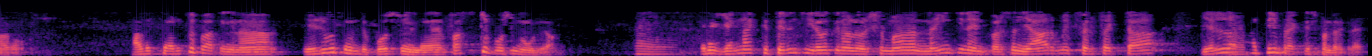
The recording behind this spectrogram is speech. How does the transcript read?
ஆகும். அதுக்கு அடுத்து பாத்தீங்கன்னா எழுபத்தி ரெண்டு போஸ்டிங்ல ஃபர்ஸ்ட் போஸ்டிங் உங்களுக்கு தான் ஏன்னா எனக்கு தெரிஞ்சு இருபத்தி நாலு வருஷமா நைன்டி நைன் பர்சன்ட் யாருமே பெர்ஃபெக்டா எல்லாத்தையும் பிராக்டிஸ் பண்றது கிடையாது.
